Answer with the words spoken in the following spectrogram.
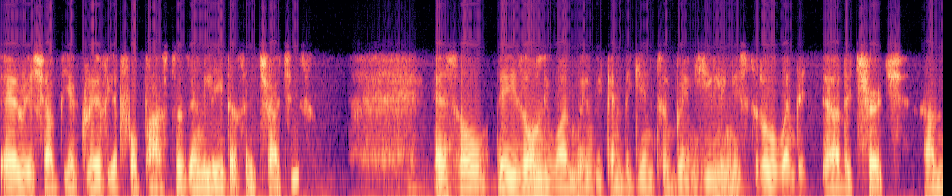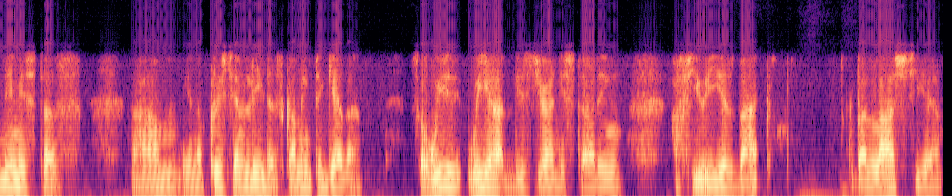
area shall be a graveyard for pastors and leaders and churches. And so there is only one way we can begin to bring healing is through when the, uh, the church uh, ministers, um, you know, Christian leaders coming together. So we, we had this journey starting a few years back. But last year,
